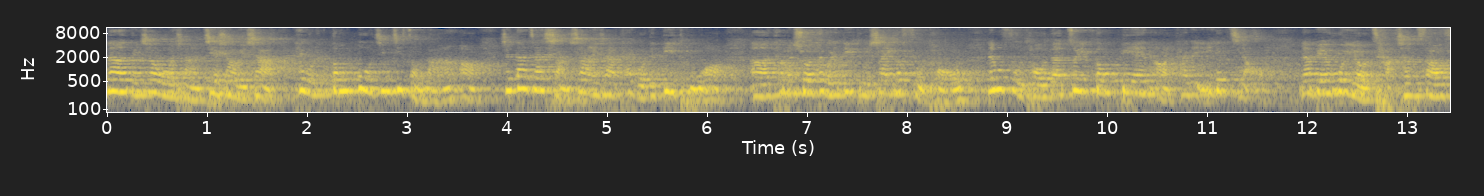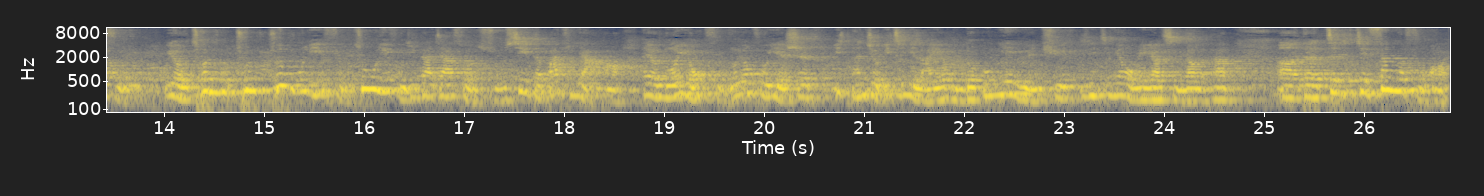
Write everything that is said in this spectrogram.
那等一下我想介绍一下泰国的东部经济走廊啊，就大家想象一下泰国的地图啊，呃，他们说泰国的地图像一个斧头，那么斧头的最东边啊，它的一个角。那边会有茶称烧府，有春春春武里府，春武里府就是大家所熟悉的芭提雅啊，还有罗永府，罗永府也是一很久一直以来有很多工业园区，今天今天我们也邀请到了他。呃的这这三个府啊，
